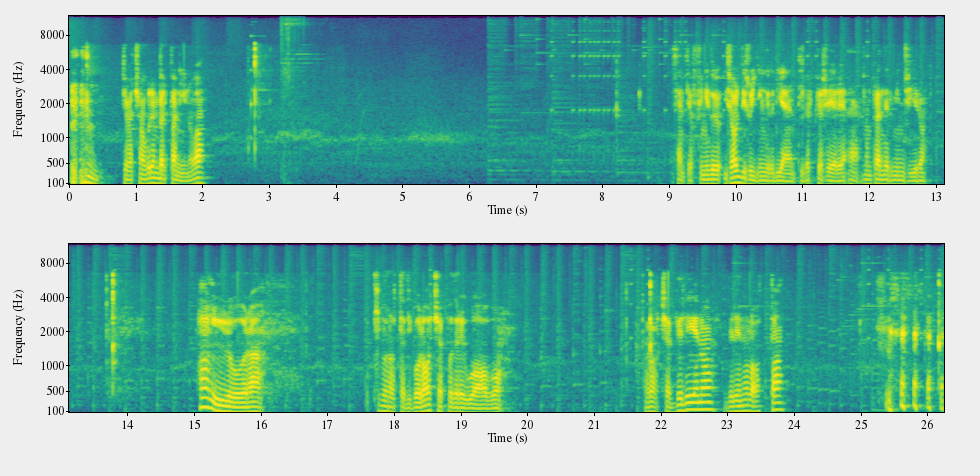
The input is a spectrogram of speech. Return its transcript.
Ci facciamo pure un bel panino, va? Senti, ho finito i soldi sugli ingredienti, per piacere, eh, non prendermi in giro. Allora, tipo rotta tipo loccia e potere uovo. Roccia e veleno, veleno lotta.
